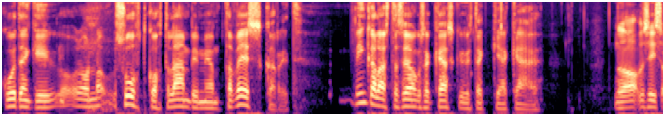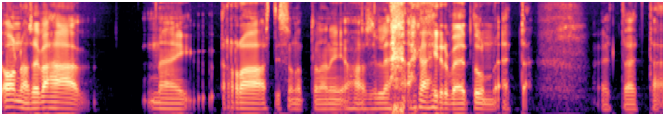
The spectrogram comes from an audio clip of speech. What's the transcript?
kuitenkin on suht kohta lämpimiä, mutta veskarit. Minkälaista se on, kun se käsky yhtäkkiä käy? No siis onhan se vähän näin raasti sanottuna, niin onhan sille aika hirveä tunne, että, että, että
